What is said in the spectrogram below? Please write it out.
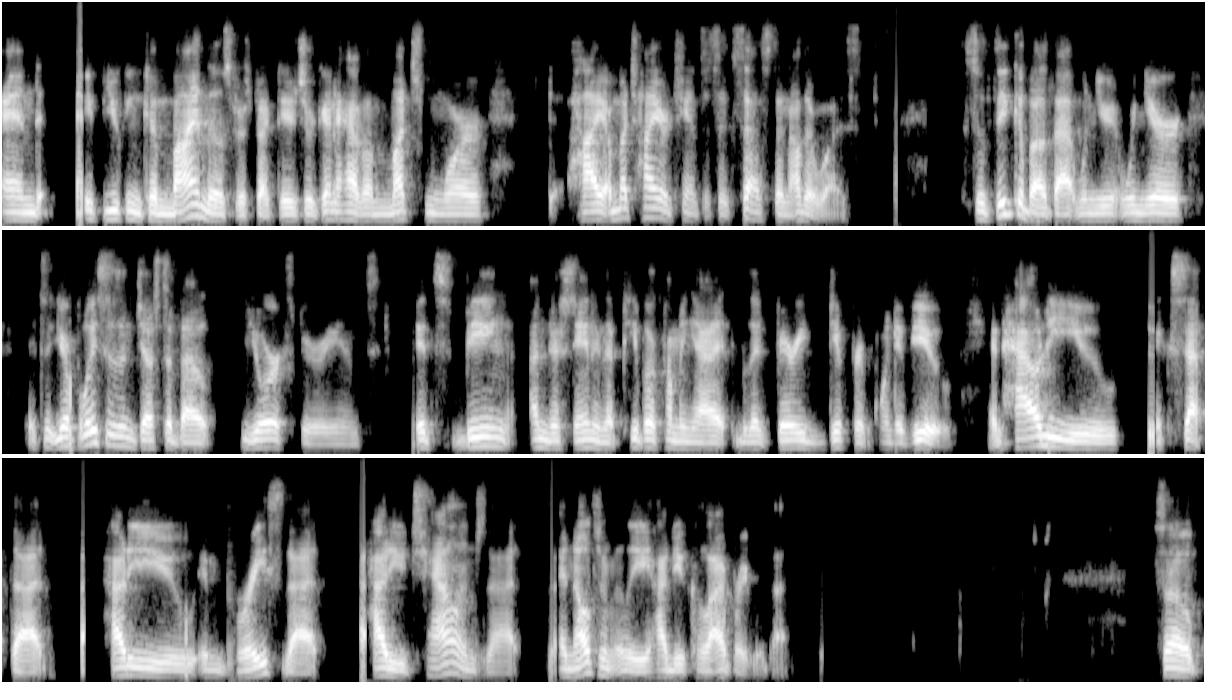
And if you can combine those perspectives, you're going to have a much more high, a much higher chance of success than otherwise. So think about that when you're when you're it's your voice isn't just about your experience. It's being understanding that people are coming at it with a very different point of view. And how do you accept that? How do you embrace that? How do you challenge that? And ultimately, how do you collaborate with that? So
